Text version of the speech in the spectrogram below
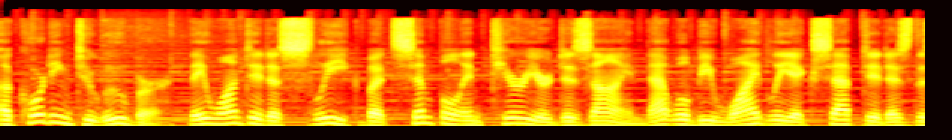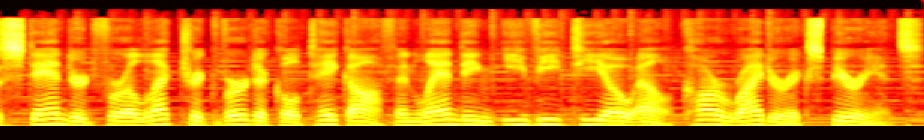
According to Uber, they wanted a sleek but simple interior design that will be widely accepted as the standard for electric vertical takeoff and landing EVTOL car rider experience.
